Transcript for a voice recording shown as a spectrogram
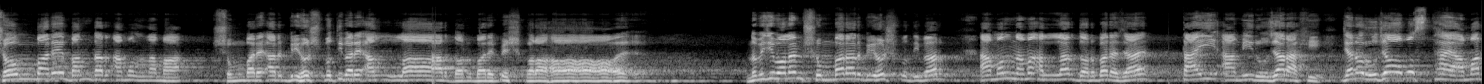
সোমবারে বান্দার আমল নামা সোমবারে আর বৃহস্পতিবারে আল্লাহর দরবারে পেশ করা হয়। নবীজি বলেন, সোমবার আর বৃহস্পতিবার আমল নামা আল্লাহর দরবারে যায়, তাই আমি রোজা রাখি। যেন রোজা অবস্থায় আমার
